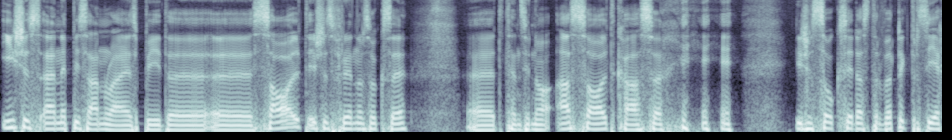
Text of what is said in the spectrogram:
ist es, äh, nicht bei Sunrise, bei der äh, Salt ist es früher so gesehen, äh, dort haben sie noch Assault-Kasse, ist es so gesehen, dass der wirklich der sich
